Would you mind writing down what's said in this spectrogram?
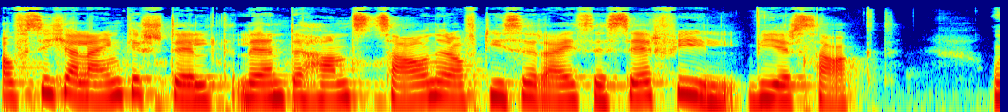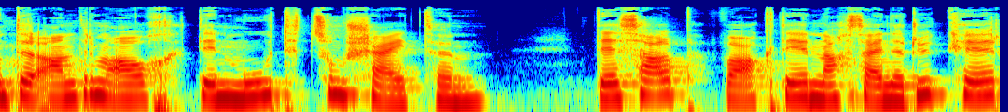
Auf sich allein gestellt lernte Hans Zauner auf dieser Reise sehr viel, wie er sagt, unter anderem auch den Mut zum Scheitern. Deshalb wagte er nach seiner Rückkehr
